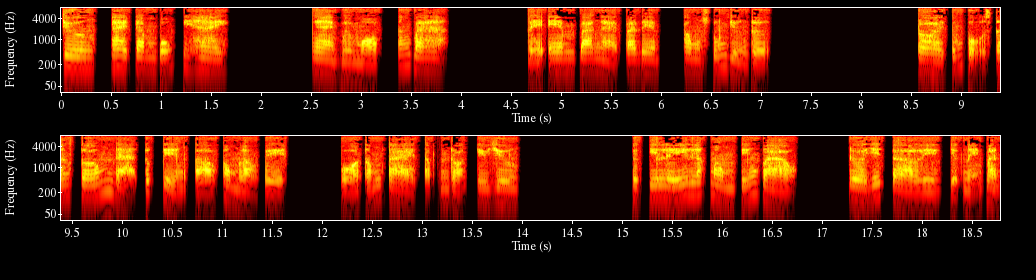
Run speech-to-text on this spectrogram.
Chương 242 Ngày 11 tháng 3 Để em ba ngày ba đêm không xuống giường được. Rồi tướng vụ sáng sớm đã xuất hiện ở phòng làm việc của tổng tài tập đoàn Kiêu Dương. Thư ký lý lắc mông tiến vào, đưa giấy tờ liền giật nảy mình.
